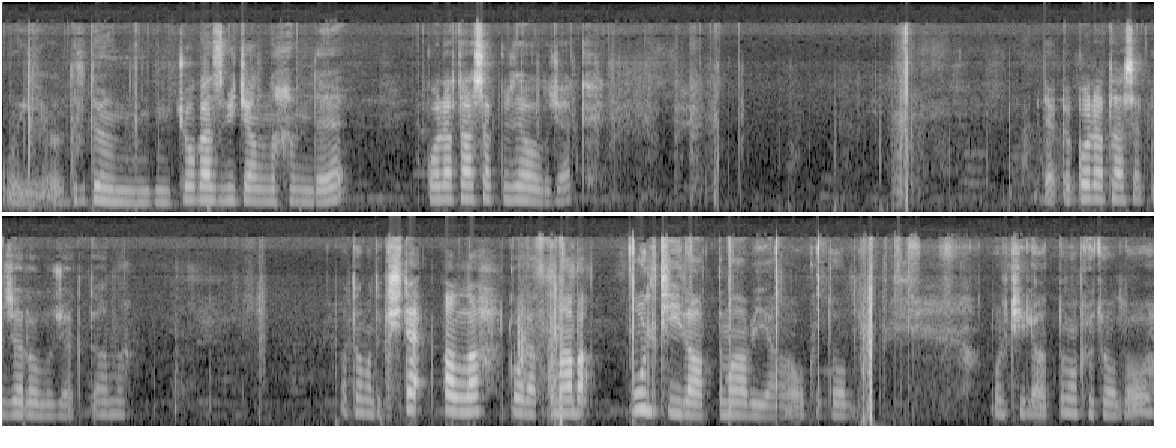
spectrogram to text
Oy öldürdüm. Çok az bir canlı hem de. Gol atarsak güzel olacak. Bir dakika gol atarsak güzel olacaktı ama. Atamadık işte. Allah gol attım abi. Ulti ile attım abi ya. O kötü oldu. Ulti ile attım o kötü oldu. Oh.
